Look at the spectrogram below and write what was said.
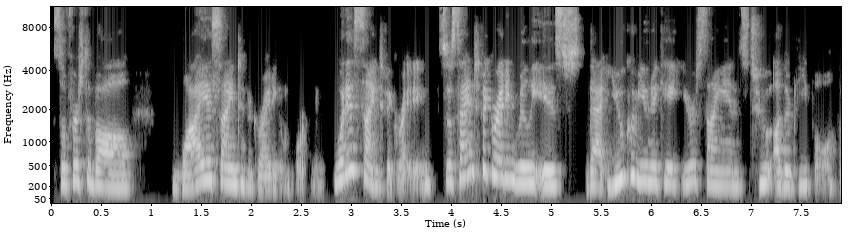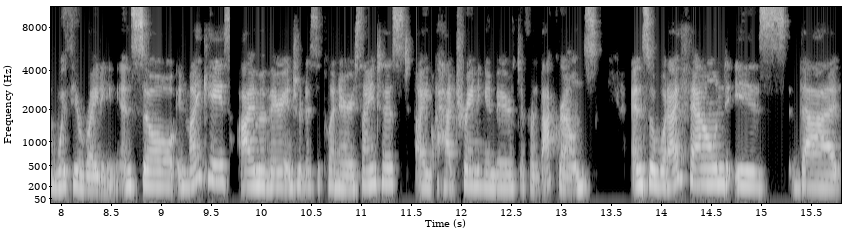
So first of all, why is scientific writing important? What is scientific writing? So, scientific writing really is that you communicate your science to other people with your writing. And so, in my case, I'm a very interdisciplinary scientist. I had training in various different backgrounds. And so, what I found is that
